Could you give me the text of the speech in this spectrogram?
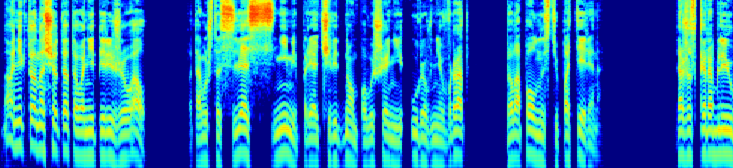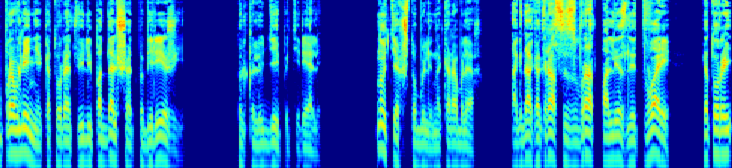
Но никто насчет этого не переживал, потому что связь с ними при очередном повышении уровня врат была полностью потеряна. Даже с кораблей управления, которые отвели подальше от побережья. Только людей потеряли. Ну, тех, что были на кораблях. Тогда как раз из врат полезли твари, которые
